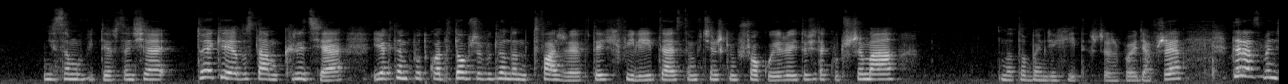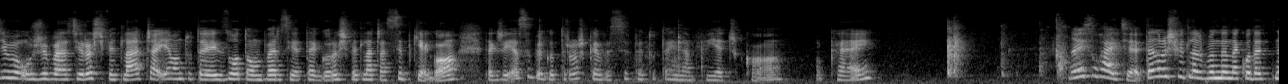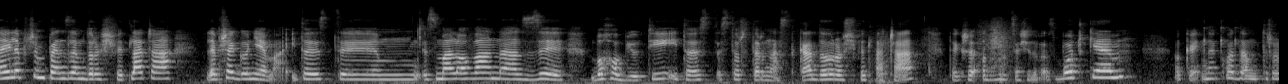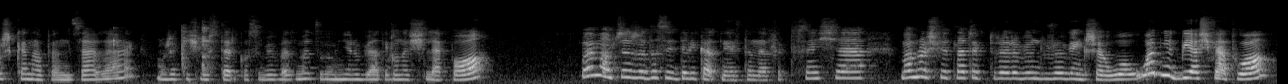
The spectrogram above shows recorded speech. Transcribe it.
niesamowity, w sensie to jakie ja dostałam krycie i jak ten podkład dobrze wygląda na twarzy w tej chwili, to ja jestem w ciężkim szoku. Jeżeli to się tak utrzyma, no to będzie hit, szczerze powiedziawszy. Teraz będziemy używać rozświetlacza. Ja mam tutaj złotą wersję tego rozświetlacza sypkiego, także ja sobie go troszkę wysypę tutaj na wieczko. Ok. No i słuchajcie, ten rozświetlacz będę nakładać najlepszym pędzlem do rozświetlacza. Lepszego nie ma. I to jest ym, zmalowana z Boho Beauty i to jest 114 do rozświetlacza. Także odwrócę się do Was boczkiem. Ok, nakładam troszkę na pędzelek. Może jakieś lusterko sobie wezmę, co bym nie robiła tego na ślepo. Powiem Wam szczerze, że dosyć delikatny jest ten efekt. W sensie mam rozświetlacze, które robią dużo większe. Wow, ładnie odbija światło,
